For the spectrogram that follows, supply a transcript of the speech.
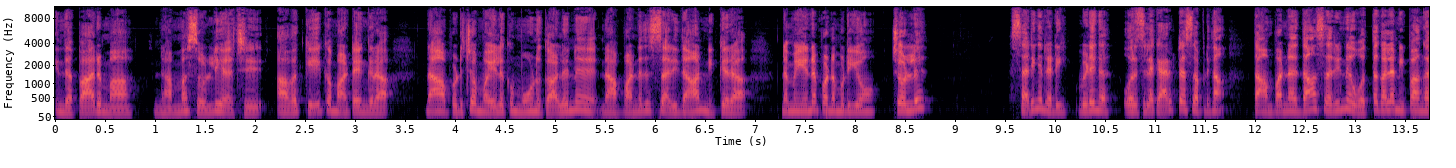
இந்த பாருமா நம்ம சொல்லியாச்சு. அவ கேட்க மாட்டேங்கிறா. நான் பிடிச்ச மயிலுக்கு மூணு காலுன்னு நான் பண்ணது சரிதான் நிக்கிறா. நம்ம என்ன பண்ண முடியும்? சொல்லு. சரிங்க டாடி விடுங்க. ஒரு சில கேரக்டர்ஸ் அப்படிதான். தான் பண்ணதுதான் சரின்னு ஒத்த கால நிப்பாங்க.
